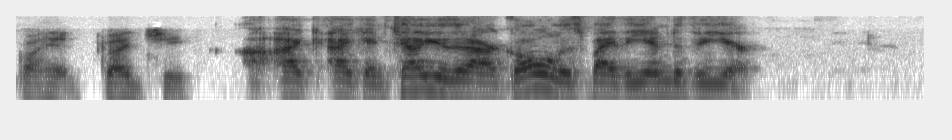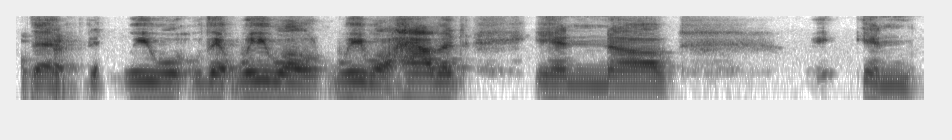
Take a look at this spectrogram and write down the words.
Go ahead. Go ahead, Chief. I, I can tell you that our goal is by the end of the year. Okay. That, that, we will that we will we will have it in uh, in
